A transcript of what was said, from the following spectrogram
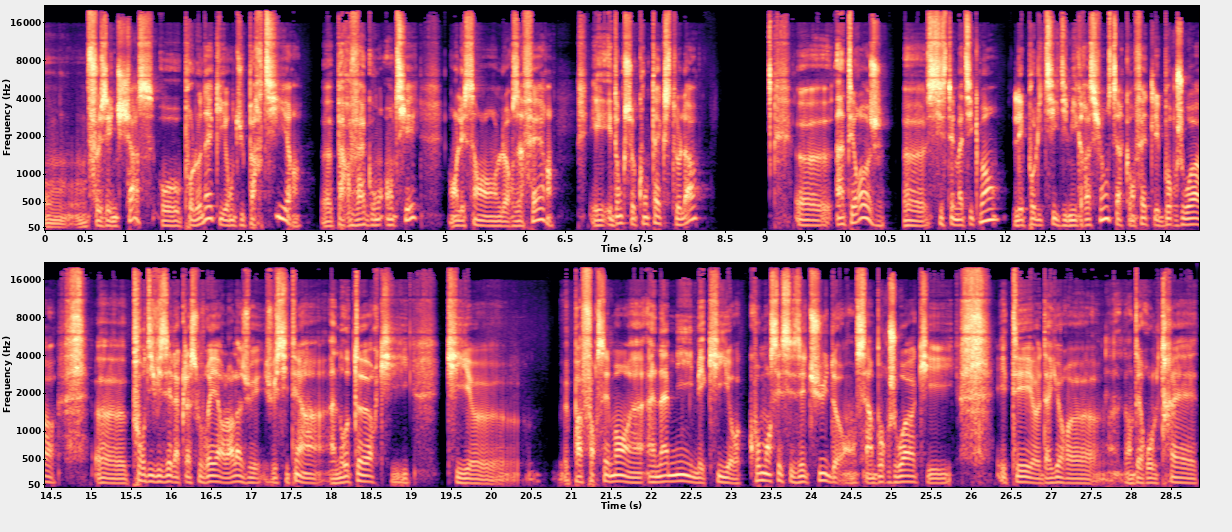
on faisait une chasse aux Polonais qui ont dû partir par wagons entiers en laissant leurs affaires, et, donc ce contexte-là euh, interroge euh, systématiquement les politiques d'immigration, c'est-à-dire qu'en fait les bourgeois, euh, pour diviser la classe ouvrière, alors là je vais, je vais citer un, un auteur qui, qui euh, pas forcément un, un, ami, mais qui a commencé ses études, c'est un bourgeois qui était euh, d'ailleurs dans des rôles très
